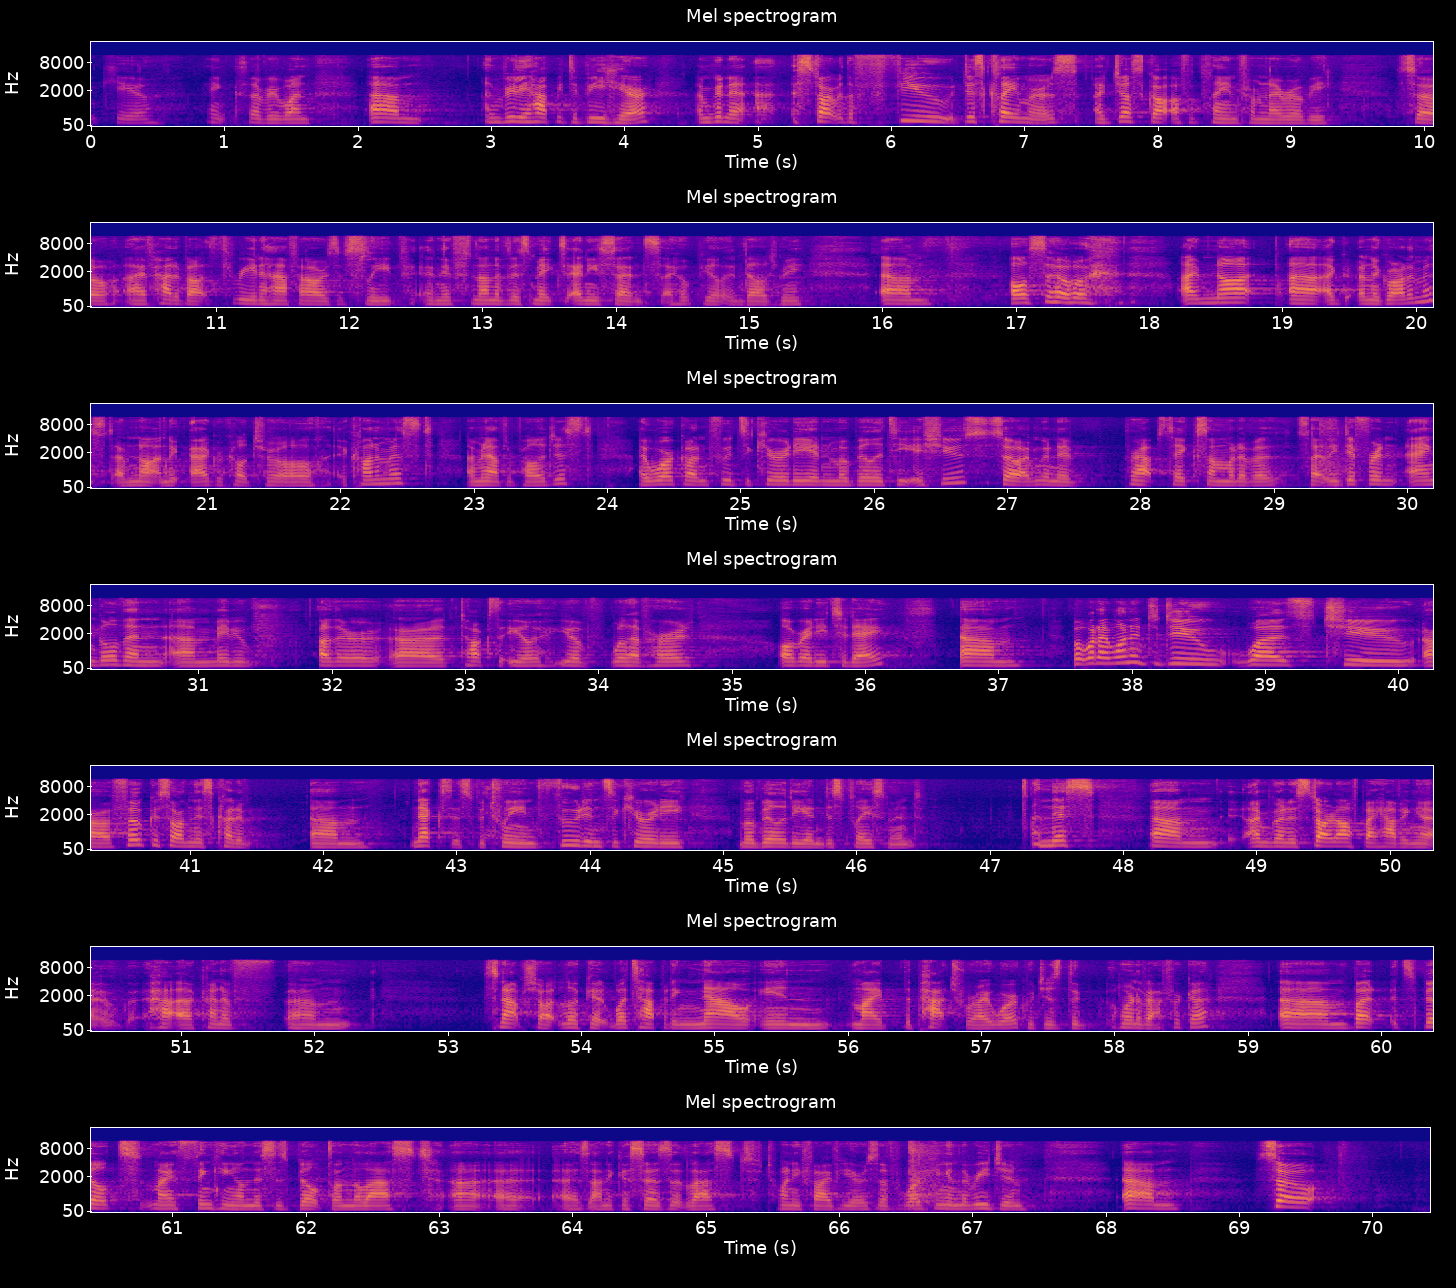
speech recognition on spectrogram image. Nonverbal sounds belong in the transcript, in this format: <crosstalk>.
Thank you. Thanks, everyone. Um, I'm really happy to be here. I'm going to uh, start with a few disclaimers. I just got off a plane from Nairobi, so I've had about three and a half hours of sleep, and if none of this makes any sense, I hope you'll indulge me. Um, also, <laughs> I'm not uh, an agronomist, I'm not an agricultural economist, I'm an anthropologist. I work on food security and mobility issues, so I'm going to perhaps take somewhat of a slightly different angle than um, maybe other uh, talks that you, you have, will have heard already today. Um, but what I wanted to do was to uh, focus on this kind of um, nexus between food insecurity, mobility, and displacement. And this, um, I'm going to start off by having a, a kind of um, snapshot look at what's happening now in my, the patch where I work, which is the Horn of Africa. Um, but it's built, my thinking on this is built on the last, uh, uh, as Annika says, the last 25 years of working in the region. Um, so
